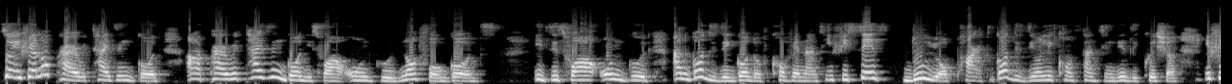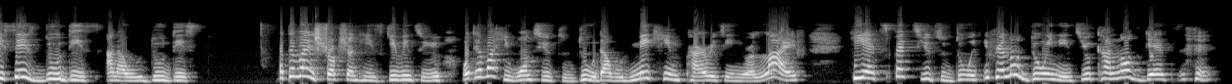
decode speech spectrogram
So if you're not prioritizing god our prioritizing god is for our own good not for god's. It is for our own good. And god is a god of covenant. If he says do your part god is the only constant in this equation. If he says do this and i will do this whatever instruction he is giving to you, whatever he wants you to do that would make him priority in your life, he expects you to do it. If you're not doing it, you cannot get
